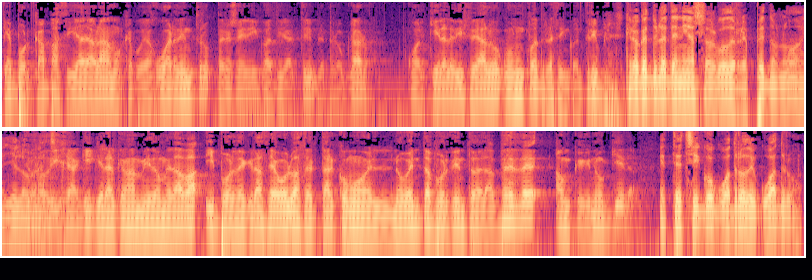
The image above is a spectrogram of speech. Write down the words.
que por capacidad ya hablábamos que podía jugar dentro, pero se dedicó a tirar triples. Pero claro, cualquiera le dice algo con un 4 de 5 en triples. creo que tú le tenías algo de respeto, ¿no? A Yellow Yo lo dije aquí que era el que más miedo me daba y por desgracia vuelvo a acertar como el 90% de las veces, aunque no quiera. Este chico 4 de 4,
